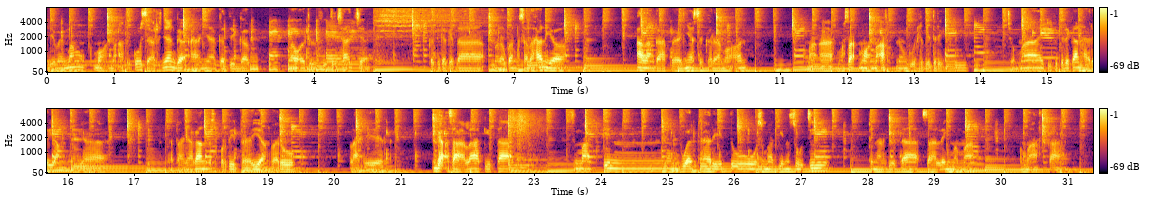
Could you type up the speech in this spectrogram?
ya memang mohon maaf itu seharusnya nggak hanya ketika mau Idul Fitri saja. Ketika kita melakukan kesalahan ya alangkah baiknya segera mohon maaf. Masa mohon maaf nunggu Idul Fitri? Cuma Idul Fitri kan hari yang mulia. Katanya kan seperti bayi yang baru lahir. Nggak salah kita semakin membuat hari itu semakin suci dengan kita saling mema memaafkan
